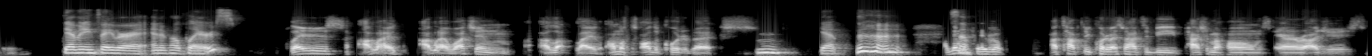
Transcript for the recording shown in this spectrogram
one. Do you have any favorite NFL players? Players, I like I like watching a lot like almost all the quarterbacks. Mm, Yep. I think Some- my favorite our top three quarterbacks would have to be Patrick Mahomes, Aaron Rodgers,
